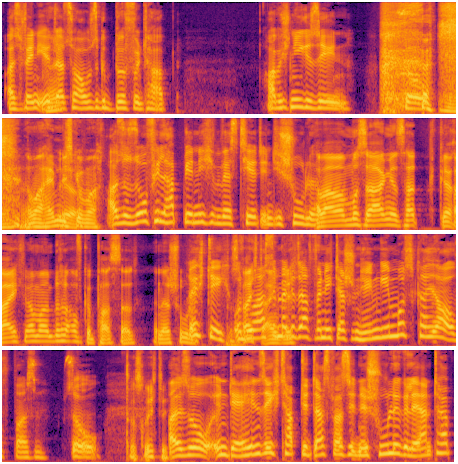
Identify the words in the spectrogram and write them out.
Als wenn ihr da zu Hause gebüffelt habt. Habe ich nie gesehen. So. Haben wir heimlich Ja. gemacht. Also so viel habt ihr nicht investiert in die Schule. Aber man muss sagen, es hat gereicht, wenn man ein bisschen aufgepasst hat in der Schule. Richtig. Das Und du hast immer eigentlich. gesagt, wenn ich da schon hingehen muss, kann ich auch aufpassen. So. Das ist richtig. Also in der Hinsicht habt ihr das, was ihr in der Schule gelernt habt,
